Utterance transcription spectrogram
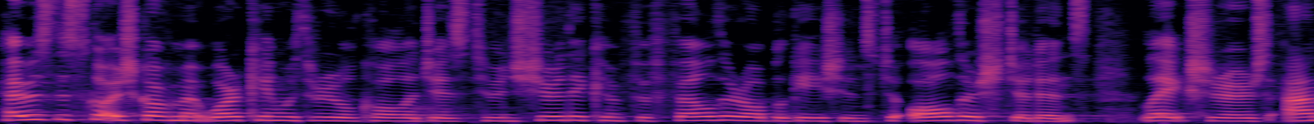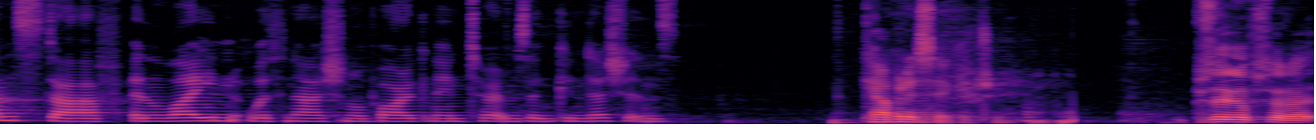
How is the Scottish Government working with rural colleges to ensure they can fulfil their obligations to all their students, lecturers and staff in line with national bargaining terms and conditions? Cabinet Secretary. President Officer,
